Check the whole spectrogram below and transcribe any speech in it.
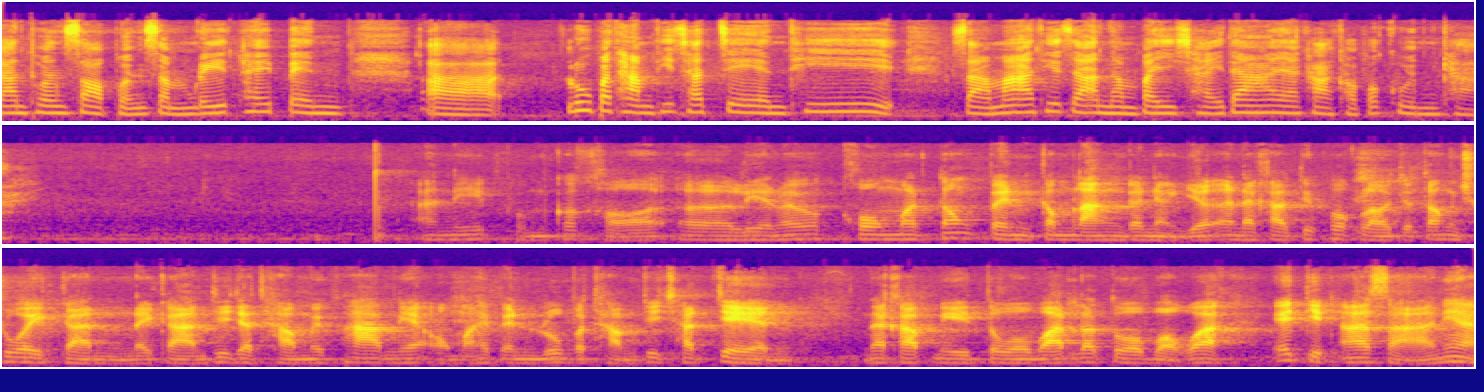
การทวนสอบผลสำฤทธิ์ให้เป็นรูปธรรมที่ชัดเจนที่สามารถที่จะนำไปใช้ได้ะค่ะขอบพระคุณค่ะ อันนี้ผมก็ขอเออเรียนไว้ว่าคงมันต้องเป็นกำลังกันอย่างเยอะนะครับ ที่พวกเราจะต้องช่วยกันในการที่จะทำให้ภาพนี้ออกมาให้เป็นรูปธรรมที่ชัดเจนนะครับ มีตัววัดและตัวบอกว่าเอ๊ะจิตอาสาเนี่ย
